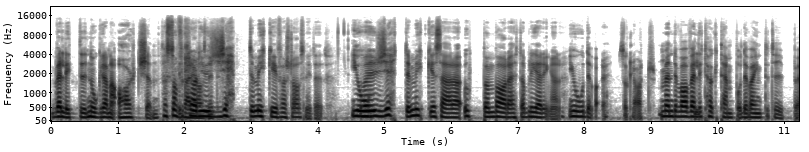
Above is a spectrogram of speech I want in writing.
väldigt noggranna archen. Fast de förklarade ju jättemycket i första avsnittet. Det Jo, var ju jättemycket så här uppenbara etableringar. jo det var det såklart. Men det var väldigt högt tempo, det var inte typ eh,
